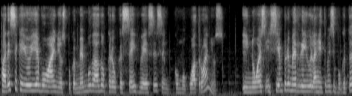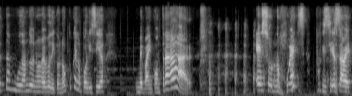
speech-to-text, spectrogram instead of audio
parece que yo llevo años, porque me he mudado creo que seis veces en como cuatro años. Y no es, y siempre me río y la gente me dice, ¿por qué te estás mudando de nuevo? Digo, no, porque la policía me va a encontrar. Eso no es, policía sabe,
